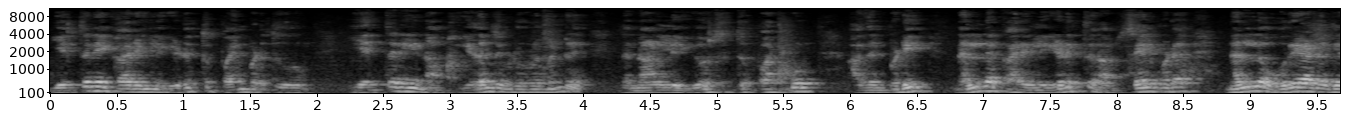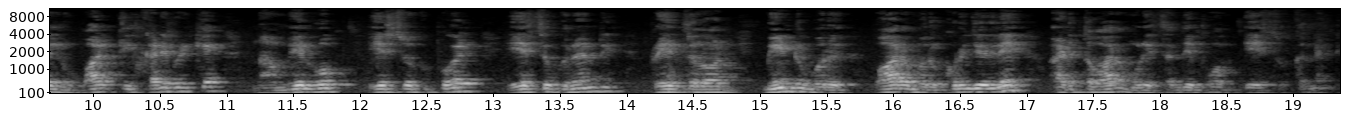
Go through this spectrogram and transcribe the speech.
எத்தனை காரியங்களை எடுத்து பயன்படுத்துகிறோம் எத்தனை நாம் இழந்து விடுகிறோம் என்று இந்த நாளிலே யோசித்து பார்ப்போம். அதன்படி நல்ல காரியங்களை எடுத்து நாம் செயல்பட நல்ல உரையாடல்கள் வாழ்க்கையில் கடைபிடிக்க நாம் மேல்வோம் இயேசுக்கு புகழ். இயேசுக்கு நன்றி. பிரேத்தலோன் மீண்டும் ஒரு வாரம் ஒரு குறிஞ்சதிலே அடுத்த வாரம் உங்களை சந்திப்போம். இயேசுக்கு நன்றி.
